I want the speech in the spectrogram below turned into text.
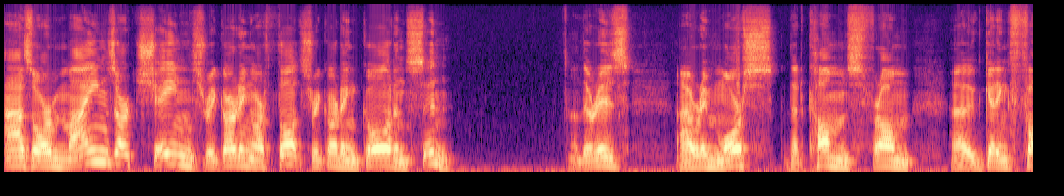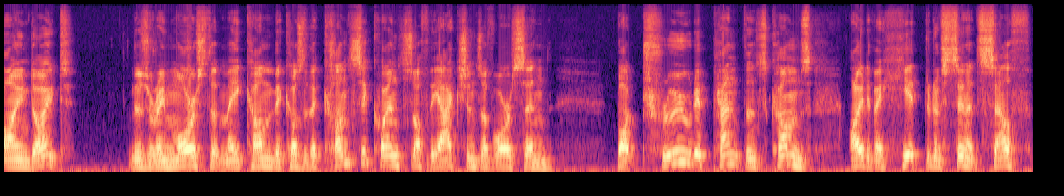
as our minds are changed regarding our thoughts regarding God and sin. And there is a remorse that comes from uh, getting found out. There's a remorse that may come because of the consequence of the actions of our sin. But true repentance comes out of a hatred of sin itself.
